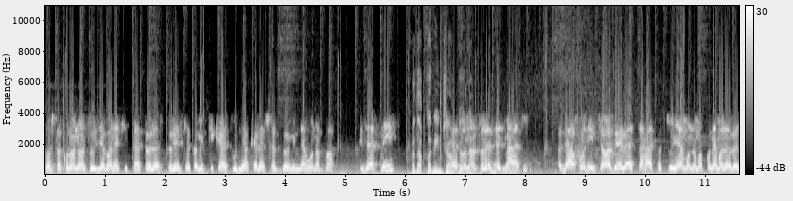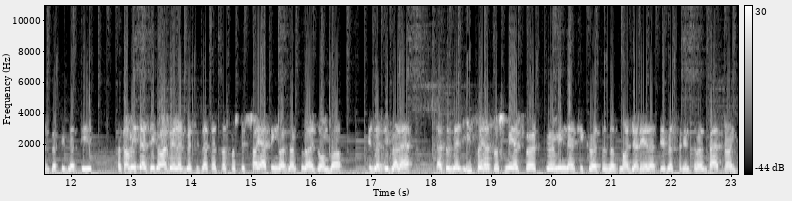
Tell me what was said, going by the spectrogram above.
Most akkor onnantól ugye van egy hiteltörlesztő részlet, amit ki kell tudni a keresetből minden hónapban fizetni. De akkor nincs albélet. Tehát onnantól ez egy más... De akkor nincs albélet, tehát ha csúnyán mondom, akkor nem a levesbe fizeti. Hát amit eddig albéletbe fizetett, azt most egy saját ingatlan tulajdonba fizeti bele, tehát ez egy iszonyatos mérföldkő minden kiköltözött magyar életébe, szerintem ez bátran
